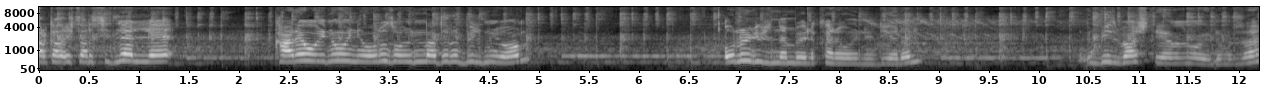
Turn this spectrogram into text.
Arkadaşlar sizlerle kare oyunu oynuyoruz. Oyunun adını bilmiyorum. Onun yüzünden böyle kare oyunu diyorum. Biz başlayalım oyunumuza.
